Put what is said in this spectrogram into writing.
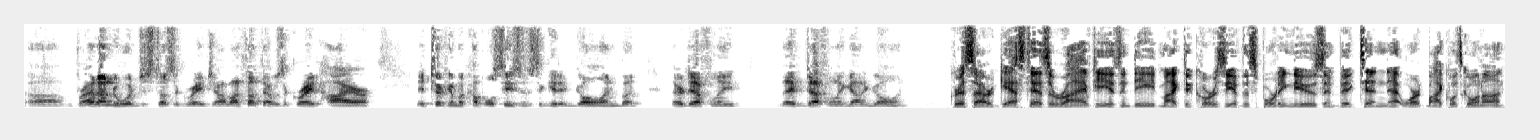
Uh, Brad Underwood just does a great job. I thought that was a great hire. It took him a couple of seasons to get it going, but they're definitely, they've definitely got it going. Chris, our guest has arrived. He is indeed Mike DeCourcy of the Sporting News and Big Ten Network. Mike, what's going on?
